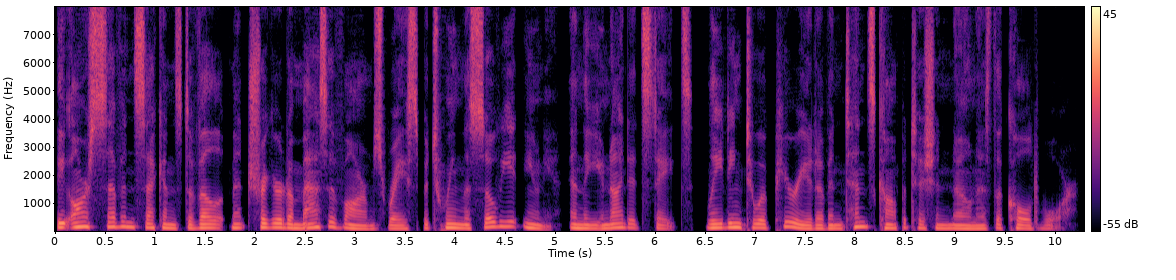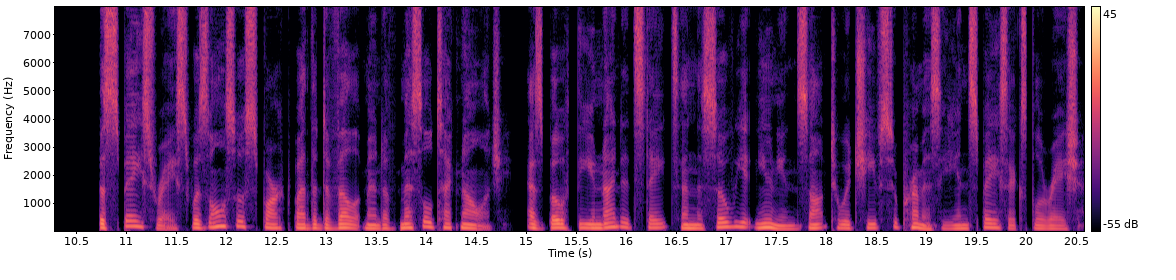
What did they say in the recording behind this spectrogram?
The R 7 seconds development triggered a massive arms race between the Soviet Union and the United States, leading to a period of intense competition known as the Cold War. The space race was also sparked by the development of missile technology, as both the United States and the Soviet Union sought to achieve supremacy in space exploration.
